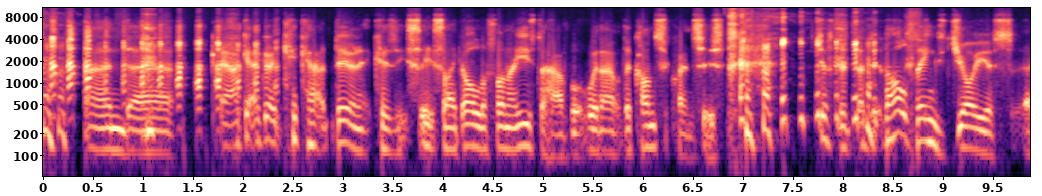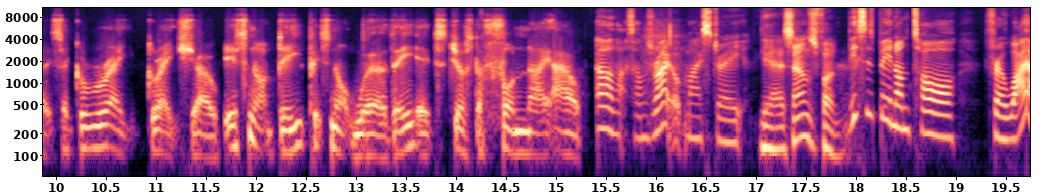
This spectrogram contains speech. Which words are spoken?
and uh, I get a great kick out of doing it because it's it's like all the fun I used to have, but without the consequences. Just the, the whole thing's joyous. It's a great, great show. It's not deep. It's not worthy. It's just a fun night out. Oh, that sounds right up my street. Yeah, it sounds fun. This has been on tour for a while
